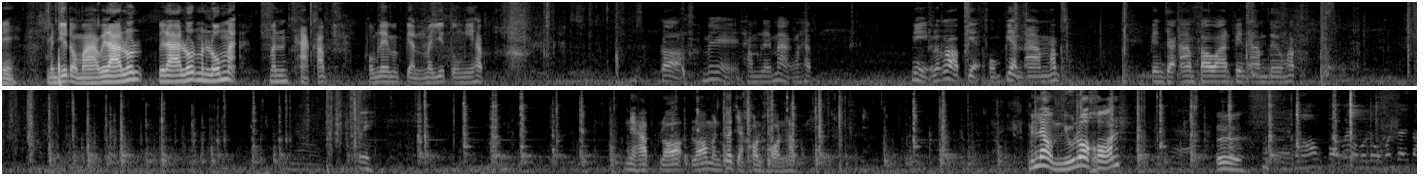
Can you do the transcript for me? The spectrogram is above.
นี่มันยึดออกมาเวลารถเวลารถมันล้มอะ มันหักครับ ผมเลยมาเปลี่ยนมายึดตรงนี้ครับ ก็ไม่ได้ทำอะไรมากนะครับ นี่แล้วก็เปลี่ยนผมเปลี่ยนอาร์มครับ เปลี่ยนจากอาร์มปาวานเป็นอาร์มเดิมครับ เนี่ยครับล้อล้อมันก็จะคอนๆครับไม่เล่านิ้วล้อคอน เออน้องบอกแล้วว่าโลมันใจใจ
